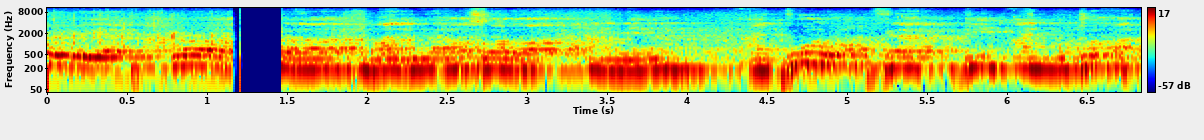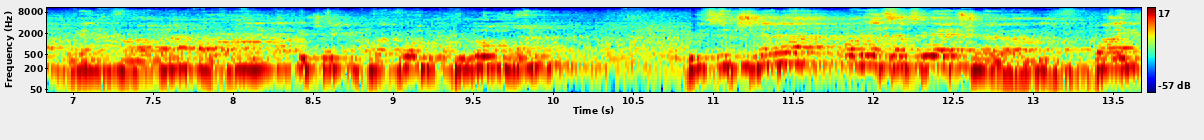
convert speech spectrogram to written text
unglücklich, er kann nur äh, mal die Herausforderung annehmen. Ein Polo fährt wie ein Motorradrennfahrer auf einem abgesteckten Parcours mit Pylonen. Bist du schneller oder ist das Pferd schneller? Und ich weiß,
